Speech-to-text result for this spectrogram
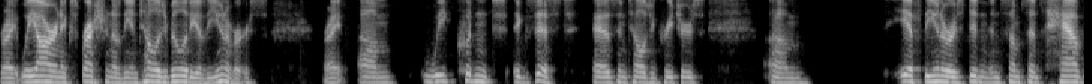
right? We are an expression of the intelligibility of the universe right? Um, we couldn't exist as intelligent creatures um, if the universe didn't, in some sense, have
